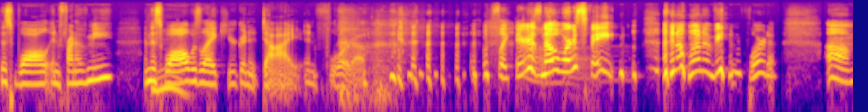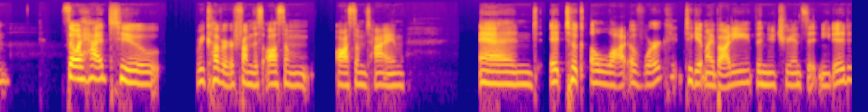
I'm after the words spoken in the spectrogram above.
this wall in front of me. And this Mm. wall was like, you're going to die in Florida. it's like, there is no worse fate. I don't want to be in Florida. Um, so I had to recover from this awesome, awesome time. And it took a lot of work to get my body the nutrients it needed.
